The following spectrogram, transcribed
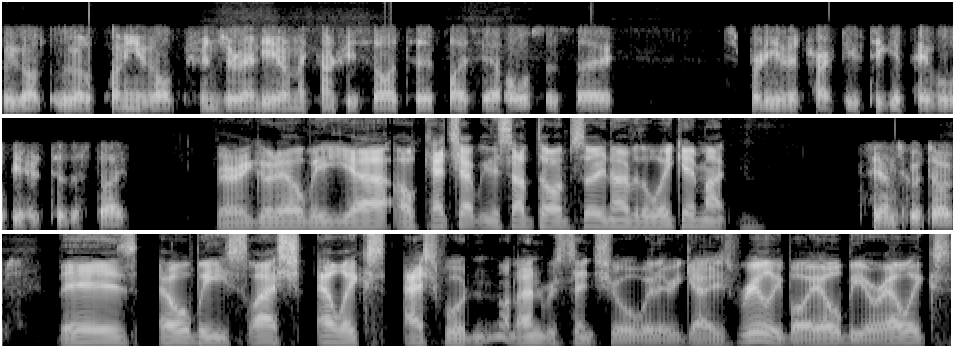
we got we got plenty of options around here on the countryside to place our horses. So it's pretty attractive to get people here to the state. Very good, LB. Uh, I'll catch up with you sometime soon over the weekend, mate. Sounds good, Tobes. There's LB slash Alex Ashwood. Not 100% sure whether he goes really by LB or Alex.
